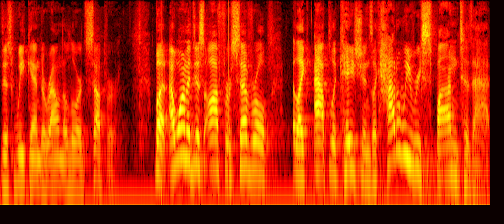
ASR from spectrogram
this weekend around the Lord's Supper. But I want to just offer several like applications. Like how do we respond to that?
